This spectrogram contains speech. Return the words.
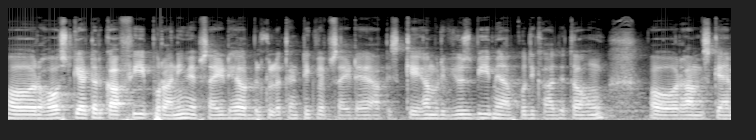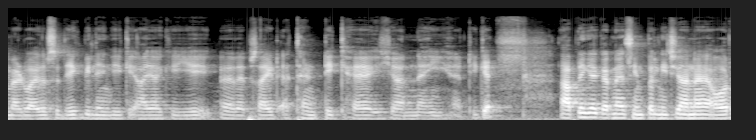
और होस्ट गेटर काफ़ी पुरानी वेबसाइट है और बिल्कुल अथेंटिक वेबसाइट है। आप इसके हम रिव्यूज़ भी मैं आपको दिखा देता हूँ और हम इसके हम एडवाइज़र से देख भी लेंगे कि आया कि ये वेबसाइट अथेंटिक है या नहीं है, ठीक है? आपने क्या करना है? सिंपल नीचे आना है और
